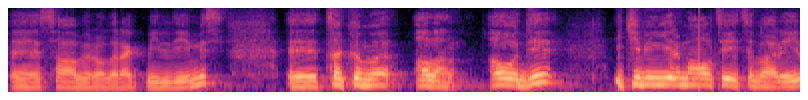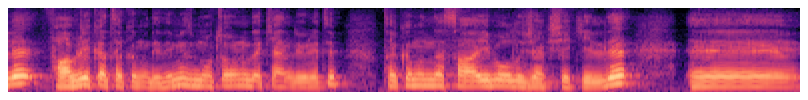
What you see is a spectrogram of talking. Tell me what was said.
e, Sauber olarak bildiğimiz e, takımı alan Audi 2026 itibariyle fabrika takımı dediğimiz motorunu da kendi üretip takımın da sahibi olacak şekilde eee,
